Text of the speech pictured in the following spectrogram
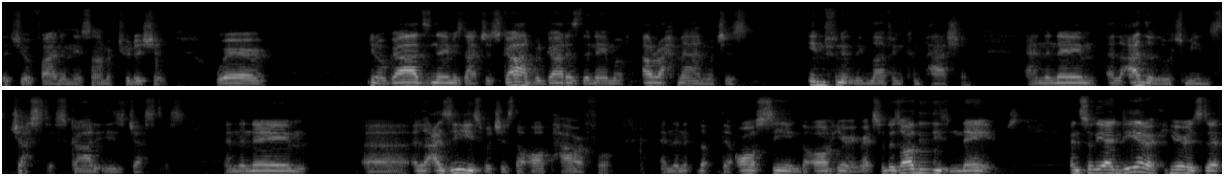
that you'll find in the Islamic tradition, where, you know, God's name is not just God, but God is the name of Ar-Rahman, which is infinitely loving compassion. And the name Al-Adl, which means justice. God is justice. And the name uh, Al Aziz, which is the all powerful, and then the, the all seeing, the all hearing, right? So there's all these names. And so the idea here is that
